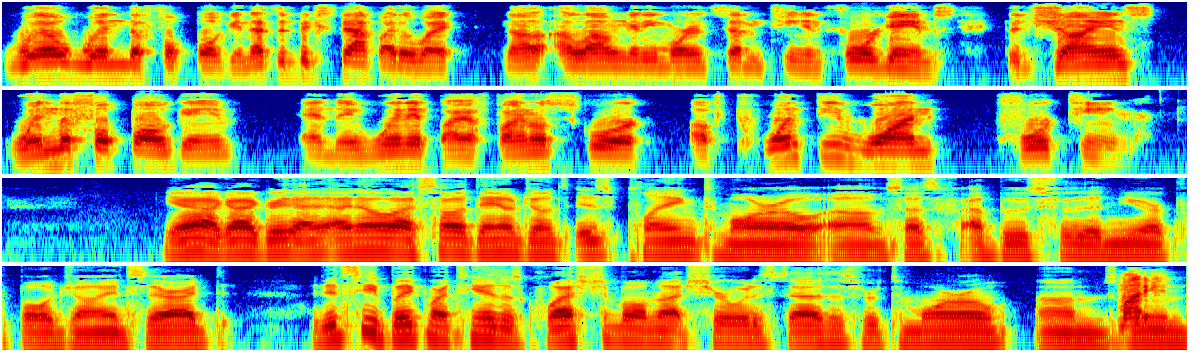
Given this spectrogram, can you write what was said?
will win the football game. That's a big stat, by the way, not allowing any more than 17 in four games. The Giants win the football game, and they win it by a final score of 21 14. Yeah, I gotta agree. I, I know I saw Daniel Jones is playing tomorrow, um, so that's a boost for the New York Football Giants. There, I, I did see Blake Martinez was questionable. I'm not sure what his status is for tomorrow. Um, my game.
